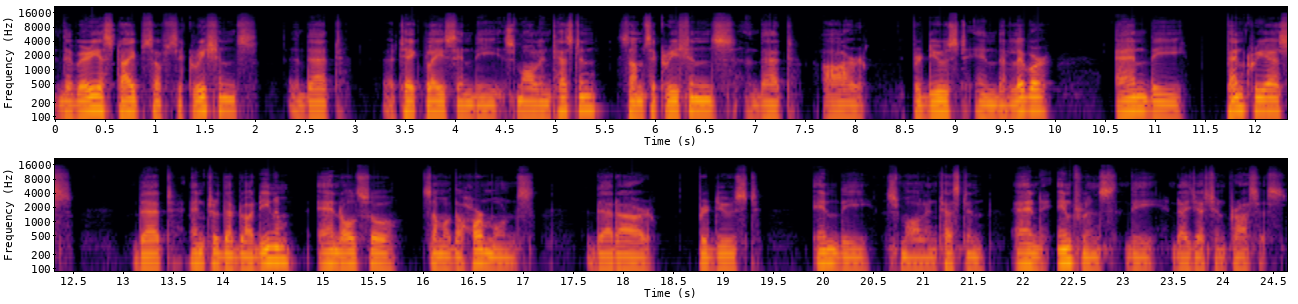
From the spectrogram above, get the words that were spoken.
the various types of secretions that uh, take place in the small intestine, some secretions that are produced in the liver and the pancreas that enter the duodenum, and also some of the hormones that are produced in the small intestine and influence the digestion process.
